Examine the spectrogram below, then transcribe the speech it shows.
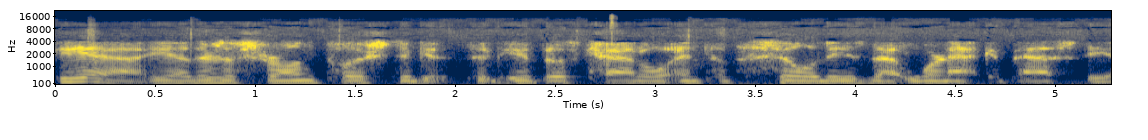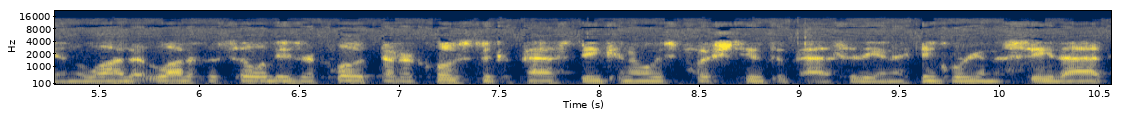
Yeah, yeah. There's a strong push to get to get those cattle into facilities that weren't at capacity, and a lot of a lot of facilities are close that are close to capacity can always push to capacity, and I think we're going to see that.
